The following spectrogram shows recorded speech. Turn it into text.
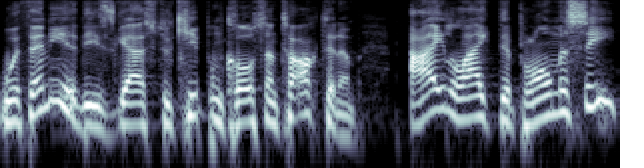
with any of these guys to keep them close and talk to them. I like diplomacy.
